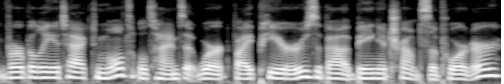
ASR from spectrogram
verbally attacked multiple times at work by peers about being a Trump supporter.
